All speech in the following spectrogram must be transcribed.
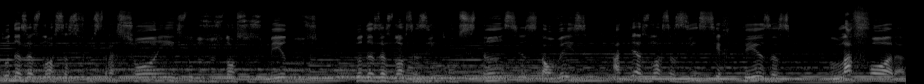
todas as nossas frustrações, todos os nossos medos, todas as nossas inconstâncias, talvez até as nossas incertezas lá fora.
